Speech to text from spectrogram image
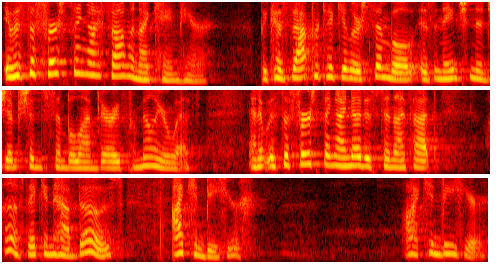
It was the first thing I saw when I came here because that particular symbol is an ancient Egyptian symbol I'm very familiar with. And it was the first thing I noticed, and I thought, well, if they can have those, I can be here. I can be here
